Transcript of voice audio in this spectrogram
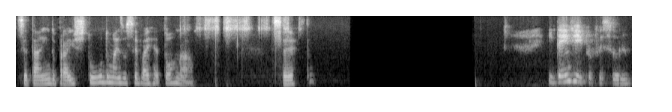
Você está indo para estudo, mas você vai retornar. Certo? Entendi, professora.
